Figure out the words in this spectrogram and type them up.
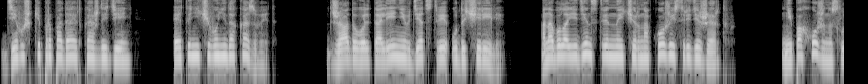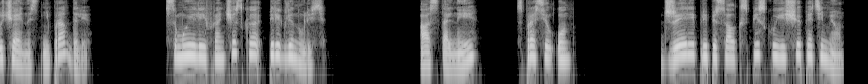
Девушки пропадают каждый день. Это ничего не доказывает. Джаду Вольталини в детстве удочерили. Она была единственной чернокожей среди жертв. Не похоже на случайность, не правда ли? Самуэли и Франческа переглянулись. «А остальные?» — спросил он. Джерри приписал к списку еще пять имен.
